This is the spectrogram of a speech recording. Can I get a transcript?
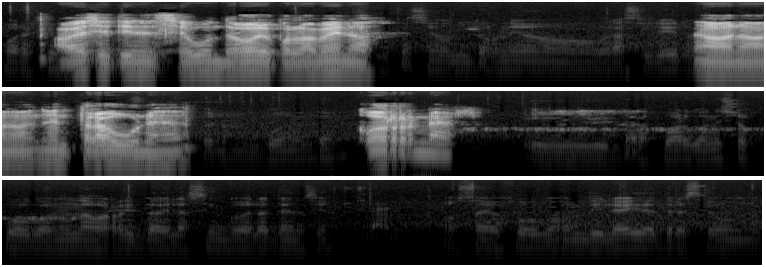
Por ejemplo, A ver si tiene el segundo gol por lo menos. No, no, no, no entra una, eh. Corner. Y para jugar con ellos juego con una barrita de las 5 de latencia. O sea, juego con un delay de 3 segundos.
